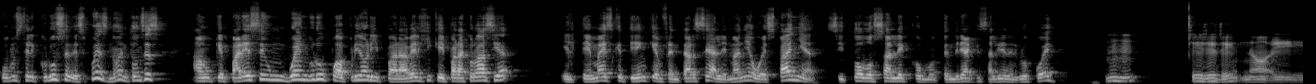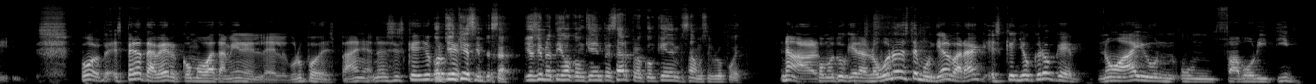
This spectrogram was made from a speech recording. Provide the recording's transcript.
cómo está el cruce después, ¿no? Entonces, aunque parece un buen grupo a priori para Bélgica y para Croacia, el tema es que tienen que enfrentarse a Alemania o España si todo sale como tendría que salir en el grupo E. Sí, sí, sí. No, y... espérate a ver cómo va también el, grupo de España. ¿no? Es que yo ¿Con quién quieres empezar? Yo siempre te digo con quién empezar, pero ¿con quién empezamos el grupo E? No, como tú quieras. Lo bueno de este Mundial, Barak, es que yo creo que no hay un, un favoritito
